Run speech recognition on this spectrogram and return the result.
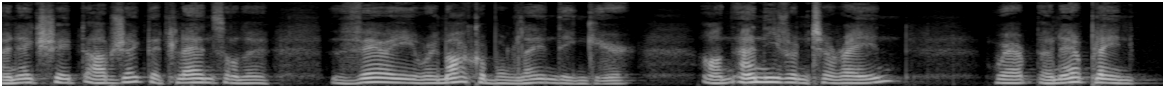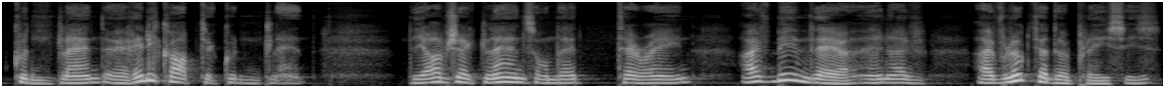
an egg-shaped object that lands on a very remarkable landing gear on uneven terrain where an airplane couldn't land, a helicopter couldn't land. The object lands on that terrain. I've been there and I've I've looked at the places.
